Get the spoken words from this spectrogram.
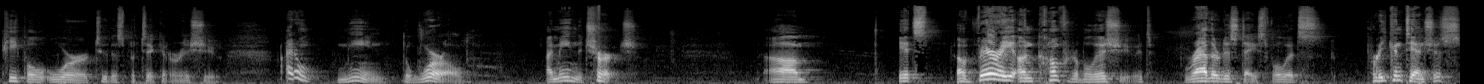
people were to this particular issue. I don't mean the world, I mean the church. Um, it's a very uncomfortable issue. It's rather distasteful. It's pretty contentious.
